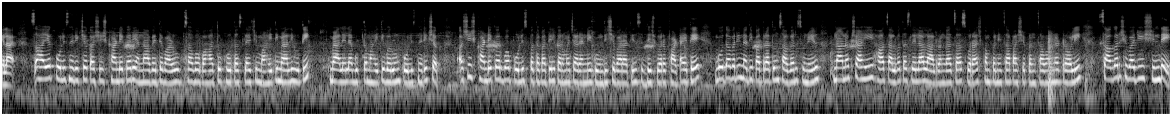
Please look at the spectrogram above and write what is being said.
केला आहे सहाय्यक पोलीस निरीक्षक आशिष खांडेकर यांना अवैध वाळू उपसा व वाहतूक होत असल्याची माहिती मिळाली होती. मिळालेल्या गुप्त माहितीवरून पोलीस निरीक्षक आशिष खांडेकर व पोलीस पथकातील कर्मचाऱ्यांनी गोंदी शिवारातील सिद्धेश्वर फाटा येथे गोदावरी नदीपात्रातून सागर सुनील नानकशाही हा चालवत असलेला लाल रंगाचा स्वराज कंपनीचा पाचशे पंचावन्न ट्रॉली सागर शिवाजी शिंदे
